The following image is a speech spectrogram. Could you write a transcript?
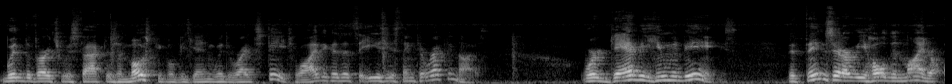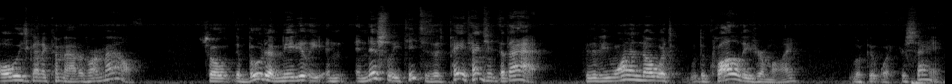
with the virtuous factors, and most people begin with the right speech. Why? Because it's the easiest thing to recognize. We're gabby human beings. The things that are we hold in mind are always going to come out of our mouth. So the Buddha immediately in, initially teaches us pay attention to that. Because if you want to know what's the quality of your mind, look at what you're saying.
